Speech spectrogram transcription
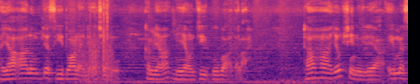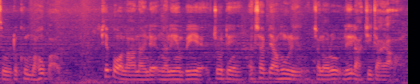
အရာအလုံးပျက်စီးသွားနိုင်တဲ့အချိန်ကိုခမည်းမြင်အောင်ကြည့်ဘူးပါသလား။ဒါဟာရုပ်ရှင်တွေရဲ့အိမ်မက်ဆိုတစ်ခုမဟုတ်ပါဘူး။ဖြစ်ပေါ်လာနိုင်တဲ့ငလျင်ဘေးရဲ့အကျိုးတင်အချက်ပြမှုတွေကိုကျွန်တော်တို့လေ့လာကြည့်ကြရအောင်။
